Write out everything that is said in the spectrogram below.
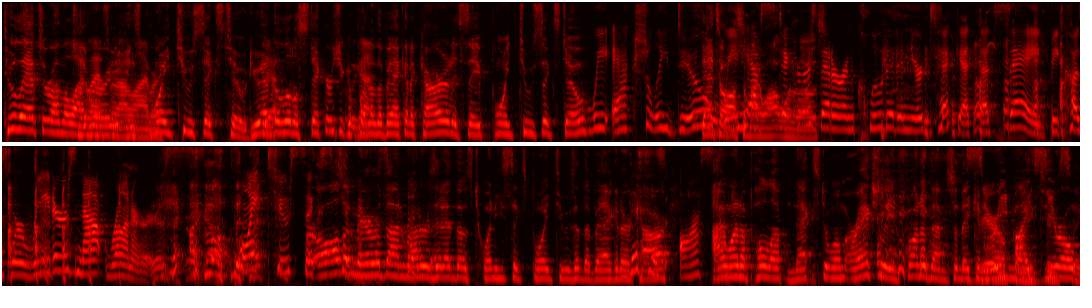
Two laps around the library around is library. .262. Do you have Yeah. the little stickers you can We put got- on the back of the card to say .262? we actually do. That's we awesome. I have want one of stickers those. that are included in your ticket that say because we're readers, not runners. I love that. Point two six. For all the marathon runners that have those 26.2s at the back of their This car, is awesome. I want to pull up next to them or actually in front of them so they can read my 0.262.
